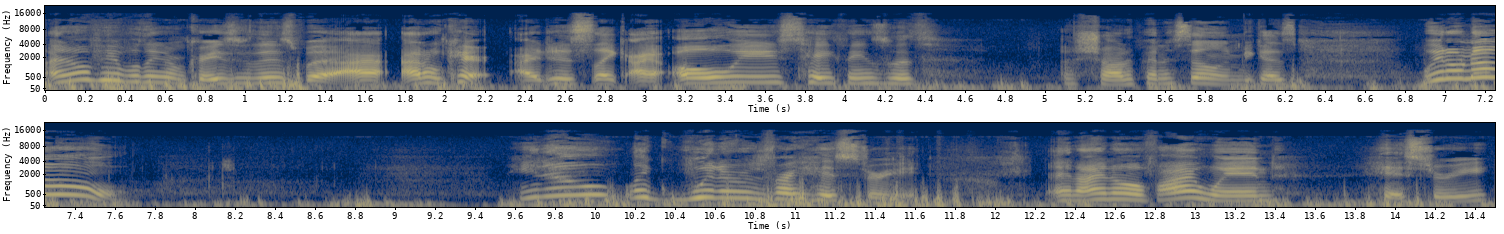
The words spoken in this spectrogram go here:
i know people think i'm crazy for this but i, I don't care. I just like i always take things with a shot of penicillin because we don't know. You know like winners write history. And i know if i win history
